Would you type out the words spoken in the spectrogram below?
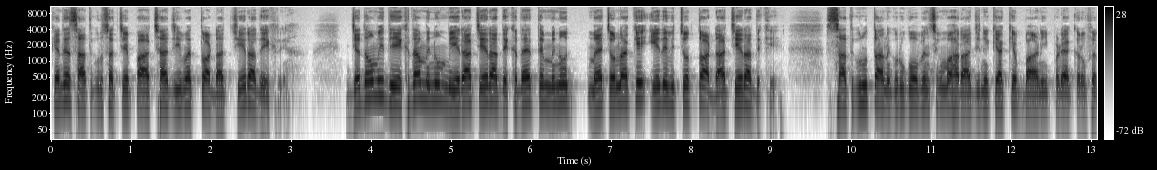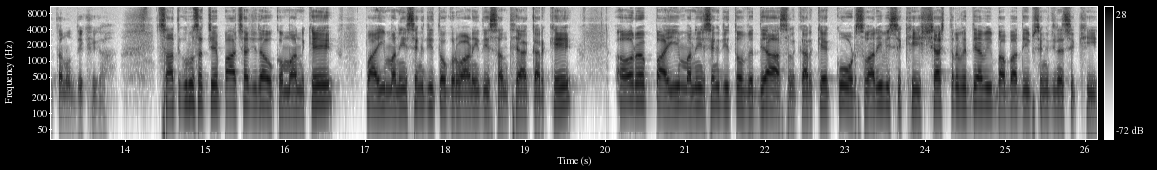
ਕਹਿੰਦੇ, ਸਤਿਗੁਰੂ ਸੱਚੇ ਪਾਤਸ਼ਾਹ ਜੀ, ਮੈਂ ਤੁਹਾਡਾ ਚਿਹਰਾ ਦੇਖ ਰਿਹਾ ਜਦੋਂ ਵੀ ਦੇਖਦਾ ਮੈਨੂੰ ਮੇਰਾ ਚਿਹਰਾ ਦਿਖਦਾ ਹੈ ਤੇ ਮੈਨੂੰ ਮੈਂ ਚਾਹੁੰਦਾ ਕਿ ਇਹਦੇ ਵਿੱਚੋਂ ਤੁਹਾਡਾ ਚਿਹਰਾ ਦਿਖੇ। ਸਤਿਗੁਰੂ ਧੰਨ ਗੁਰੂ ਗੋਬਿੰਦ ਸਿੰਘ ਮਹਾਰਾਜ ਜੀ ਨੇ ਕਿਹਾ ਕਿ ਬਾਣੀ ਪੜਿਆ ਕਰੋ, ਫਿਰ ਤੁਹਾਨੂੰ ਦਿਖੇਗਾ। ਸਤਿਗੁਰੂ ਸੱਚੇ ਪਾਤਸ਼ਾਹ ਜੀ ਦਾ ਹੁਕਮ ਮੰਨ ਕੇ ਭਾਈ ਮਨੀ ਸਿੰਘ ਜੀ ਤੋਂ ਗੁਰਬਾਣੀ ਦੀ ਸੰਥਿਆ ਕਰਕੇ ਔਰ ਭਾਈ ਮਨੀ ਸਿੰਘ ਜੀ ਤੋਂ ਵਿੱਦਿਆ ਹਾਸਲ ਕਰਕੇ ਘੋੜਸਵਾਰੀ ਵੀ ਸਿੱਖੀ, ਸ਼ਸਤਰ ਵਿੱਦਿਆ ਵੀ ਬਾਬਾ ਦੀਪ ਸਿੰਘ ਜੀ ਨੇ ਸਿੱਖੀ,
